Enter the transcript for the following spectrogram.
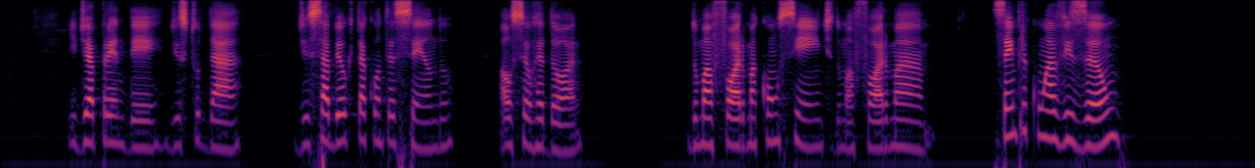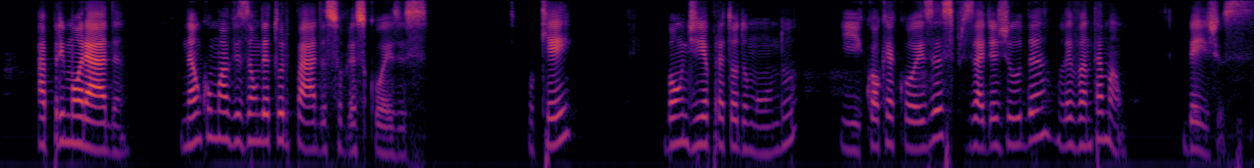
e de aprender, de estudar, de saber o que está acontecendo ao seu redor, de uma forma consciente, de uma forma sempre com a visão aprimorada, não com uma visão deturpada sobre as coisas. Ok? Bom dia para todo mundo e qualquer coisa, se precisar de ajuda, levanta a mão. Beijos.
